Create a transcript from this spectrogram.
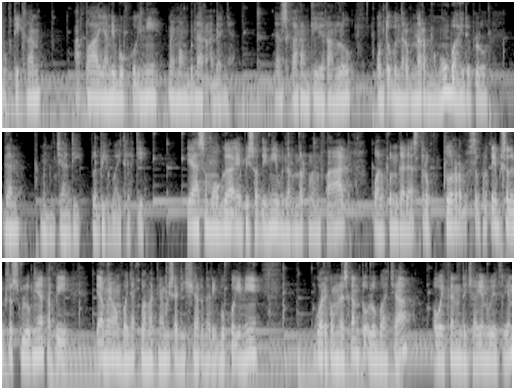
buktikan apa yang di buku ini memang benar adanya. Dan sekarang giliran lo untuk benar-benar mengubah hidup lo dan menjadi lebih baik lagi. Ya semoga episode ini benar-benar bermanfaat walaupun gak ada struktur seperti episode-episode sebelumnya tapi ya memang banyak banget yang bisa di-share dari buku ini. Gue rekomendasikan untuk lo baca Awaken the Giant Within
